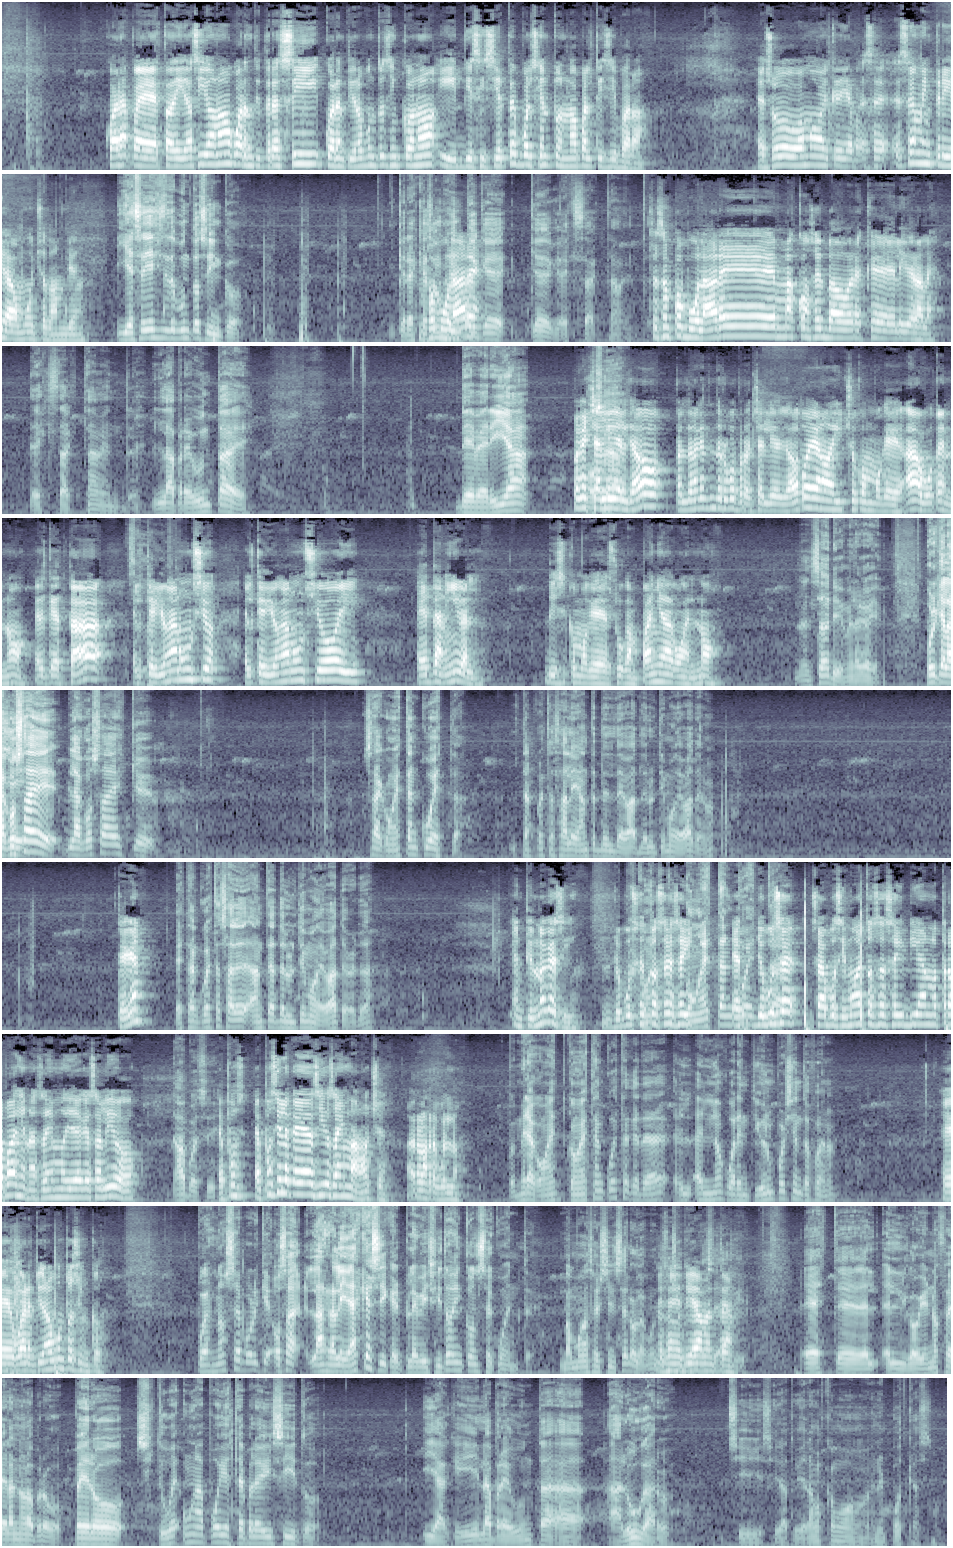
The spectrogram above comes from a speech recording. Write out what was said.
Pues estadía sí o no, 43 sí, 41.5 no y 17% no participará. Eso vamos a ver qué día. Ese, ese me intriga mucho también. ¿Y ese 17.5? ¿Crees que populares, son gente que, que, Exactamente. Esos son populares más conservadores que liberales. Exactamente. La pregunta es: ¿debería porque Charlie Delgado, perdona que te interrumpa, pero Charlie Delgado todavía no ha dicho como que, ah, voten no. El que está, el que vio un anuncio, el que vio un anuncio hoy es Daníbal. Dice como que su campaña con el no. En serio, mira qué bien. Porque la cosa es, la cosa es que, o sea, con esta encuesta, esta encuesta sale antes del debate, del último debate, ¿no? ¿Qué qué? Esta encuesta sale antes del último debate, ¿verdad? Entiendo que sí. Yo puse estos seis. Eh, yo puse, o sea, pusimos estos seis días en nuestra página, ese mismo día que salió. Ah, pues sí. Es, posible que haya sido esa misma noche. Ahora no recuerdo. Pues mira, con, con esta encuesta que te da el, no, 41% fue, ¿no? Eh, 41.5. Pues no sé por qué. O sea, la realidad es que sí, que el plebiscito es inconsecuente. Vamos a ser sinceros, hemos Definitivamente. Este, el, gobierno federal no lo aprobó. Pero si tuve un apoyo a este plebiscito, y aquí la pregunta a, a Lúgaro, si, si la tuviéramos como en el podcast.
